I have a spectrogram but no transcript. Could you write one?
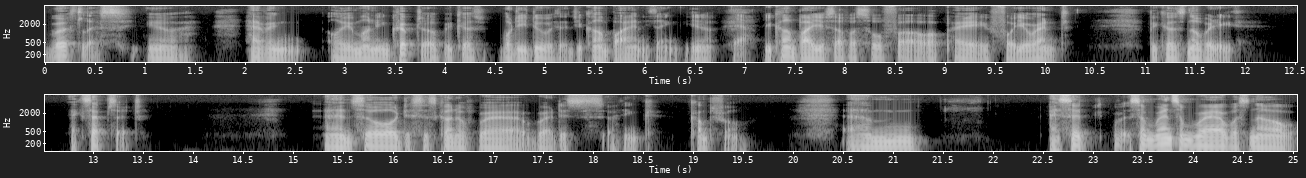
worthless, you know, having all your money in crypto because what do you do with it? You can't buy anything, you know. Yeah. You can't buy yourself a sofa or pay for your rent because nobody accepts it. And so this is kind of where where this I think comes from. Um, I said some ransomware was now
